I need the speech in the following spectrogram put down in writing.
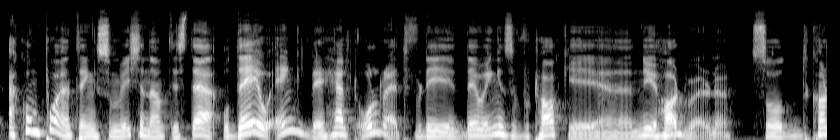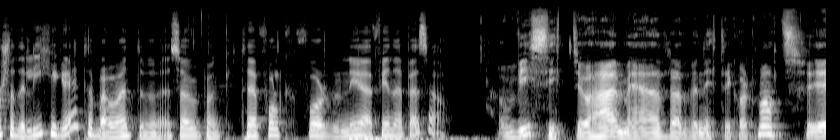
jeg kom på en ting som vi ikke nevnte i sted, og det er jo egentlig helt ålreit, fordi det er jo ingen som får tak i uh, ny hardware nå. Så kanskje det er like greit å bare vente med Cyberpunk til folk får nye, fine PC-er. Vi sitter jo her med 3090-kort, Mats. Vi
